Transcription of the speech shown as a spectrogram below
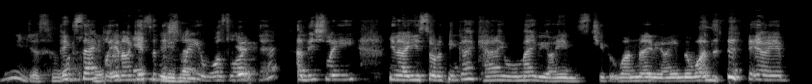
You just exactly, and I guess initially it was like yeah. that. Initially, you know, you sort of think, okay, well, maybe I am the stupid one. Maybe I am the one. I am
